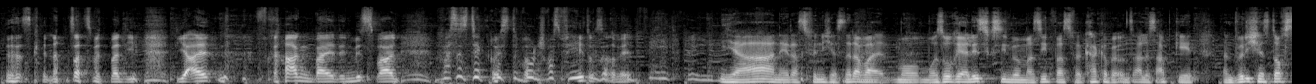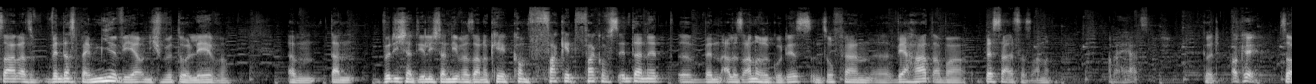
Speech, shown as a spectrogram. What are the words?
Das ist genau so, als wird man die, die alten Fragen bei den Misswahlen. Was ist der größte Wunsch? Was fehlt unserer Welt? Weltfrieden. Ja, nee, das finde ich jetzt nicht, aber mal, mal so realistisch sehen, wenn man sieht, was für Kacke bei uns alles abgeht, dann würde ich jetzt doch sagen, also wenn das bei mir wäre und ich würde da leben, ähm, dann würde ich natürlich dann lieber sagen, okay, komm, fuck it, fuck aufs Internet, äh, wenn alles andere gut ist. Insofern äh, wäre hart, aber besser als das andere. Aber herzlich. Gut. Okay. So,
